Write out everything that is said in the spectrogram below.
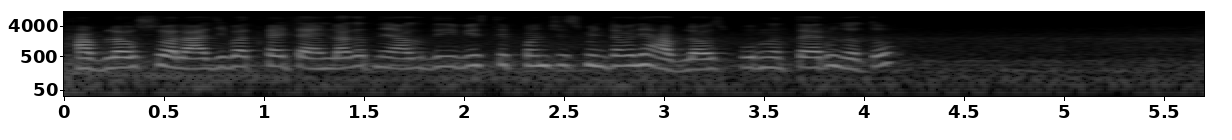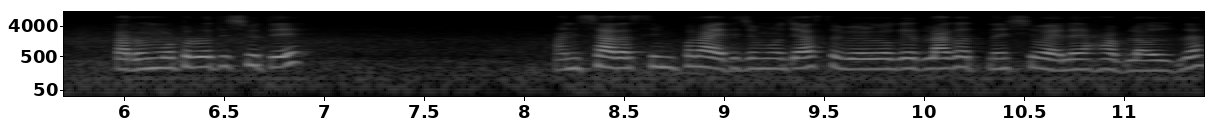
हा ब्लाऊज शिवायला अजिबात काही टाईम लागत नाही. अगदी वीस ते पंचवीस मिनटामध्ये हा ब्लाऊज पूर्ण तयार होऊन जातो. कारण मोटरवरती शिवते. आणि साधा सिंपल आहे त्याच्यामुळे जास्त वेळ वगैरे लागत नाही शिवायला हा ब्लाऊजला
